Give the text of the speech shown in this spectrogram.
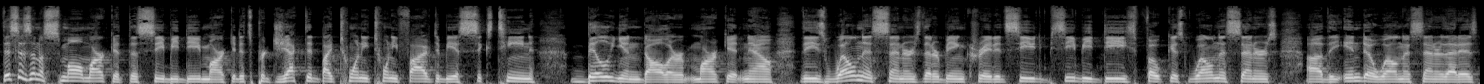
This isn't a small market, this CBD market. It's projected by 2025 to be a $16 billion market. Now, these wellness centers that are being created, CBD focused wellness centers, uh, the Endo Wellness Center, that is,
